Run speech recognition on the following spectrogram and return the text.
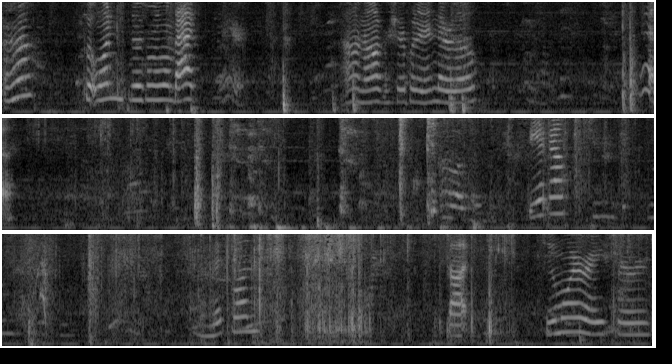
Uh huh. Put one. There's only one bag. Where? I don't know. For sure, put it in there though. Yeah. See it now? And this one got two more erasers,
